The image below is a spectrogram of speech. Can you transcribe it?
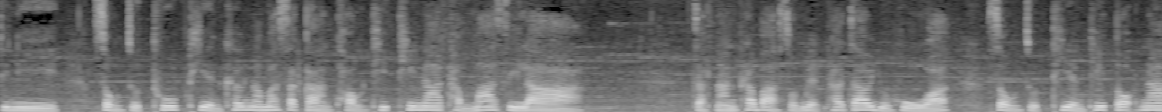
ชินีทรงจุดธูปเทียนเครื่องนมัสการทองทิพย์ที่หน้าธรรมาศิลา จากนั้นพระบาทสมเด็จพระเจ้าอยู่หัวทรงจุดเทียนที่โต๊ะหน้า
